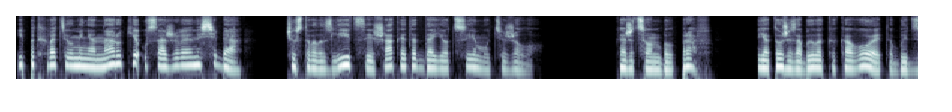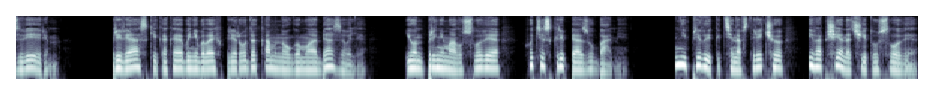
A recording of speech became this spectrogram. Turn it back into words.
и подхватил меня на руки, усаживая на себя. Чувствовала злиться, и шаг этот дается ему тяжело. Кажется, он был прав. Я тоже забыла, каково это — быть зверем. Привязки, какая бы ни была их природа, ко многому обязывали и он принимал условия, хоть и скрипя зубами. Не привык идти навстречу и вообще на чьи-то условия,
